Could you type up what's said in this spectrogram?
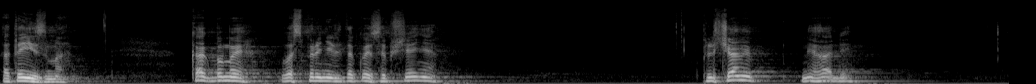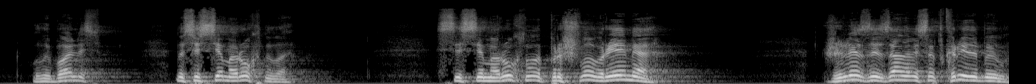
атеизма, как бы мы восприняли такое сообщение? Плечами мигали – улыбались. Но система рухнула. Система рухнула, пришло время, железный занавес открыт был.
